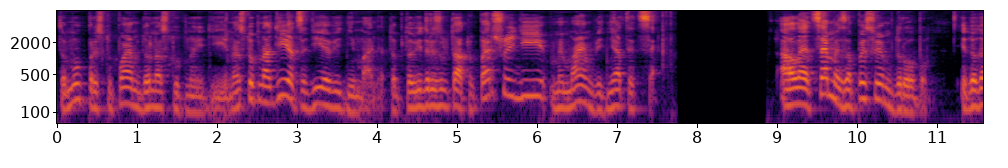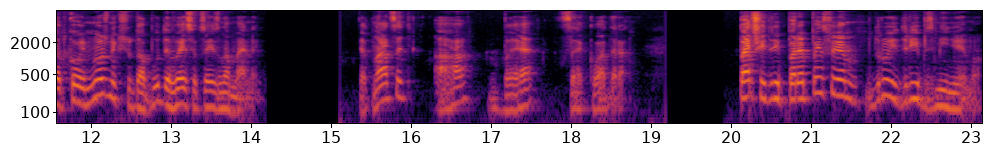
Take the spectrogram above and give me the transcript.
Тому приступаємо до наступної дії. Наступна дія це дія віднімання. Тобто від результату першої дії ми маємо відняти це. Але це ми записуємо дробом. І додатковий множник сюди буде весь оцей знаменник. 15а, Б, С квадрат. Перший дріб переписуємо, другий дріб змінюємо.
